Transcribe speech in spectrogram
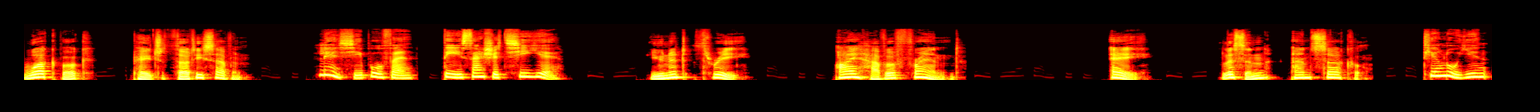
Workbook, page 37. 练习部分第三十七页。 Unit 3. I have a friend. A. Listen and circle. 听录音，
